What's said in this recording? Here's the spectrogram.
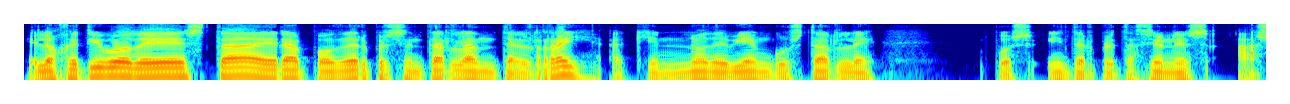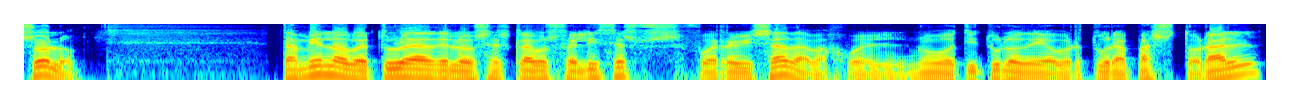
El objetivo de esta era poder presentarla ante el rey, a quien no debían gustarle pues interpretaciones a solo. También la obertura de los esclavos felices fue revisada bajo el nuevo título de Obertura Pastoral,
